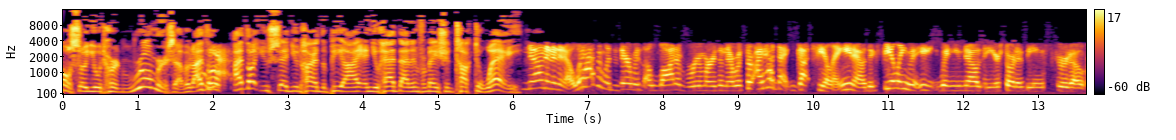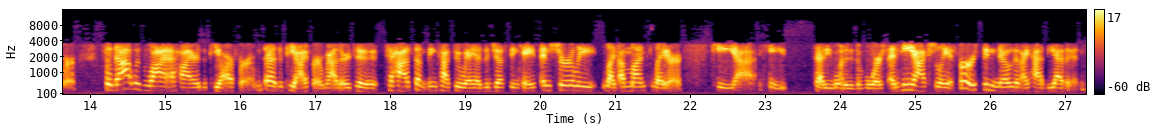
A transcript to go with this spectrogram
Oh, so you had heard rumors of it. I Oh, thought yeah. I thought you said you'd hired the PI and you had that information tucked away. No, no, no, no, no. What happened was there was a lot of rumors, and there was. I had that gut feeling, you know, the feeling that you, when you know that you're sort of being screwed over. So that was why I hired the PR firm, uh, the PI firm rather, to to have something tucked away as a just in case. And surely, like a month later, he uh, he said he wanted a divorce, and he actually at first didn't know that I had the evidence.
